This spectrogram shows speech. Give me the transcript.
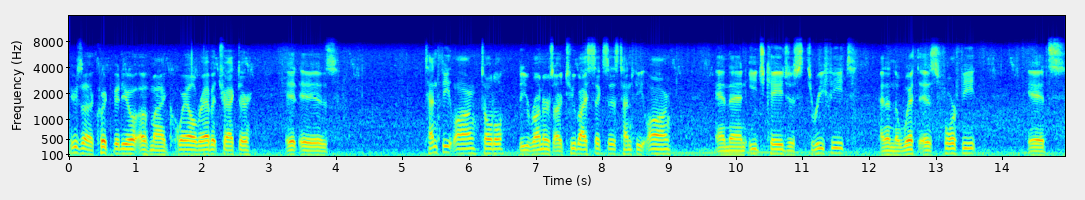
Here's a quick video of my quail rabbit tractor. It is 10 feet long total. The runners are 2 by 6s 10 feet long. And then each cage is 3 feet. And then the width is 4 feet. It's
